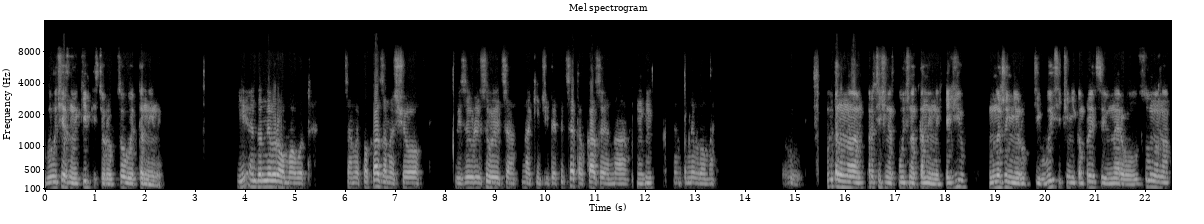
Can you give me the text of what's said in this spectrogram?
величезною кількістю рубцової тканини. І ендоневрома, от саме показано, що візуалізується на кінчик пінцета, вказує на Угу. ендоневрому. Виконано розсічення сполучно-тканинних тяжів, множинні рубців висічені, компресію нерву усунено,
